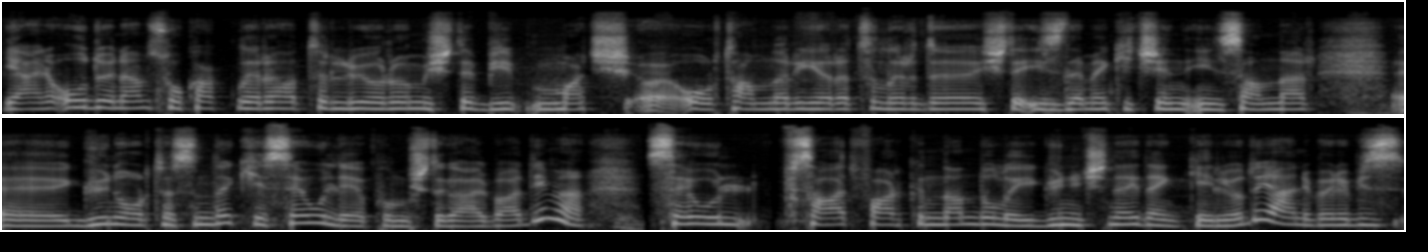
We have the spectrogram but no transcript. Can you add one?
yani o dönem sokakları hatırlıyorum işte bir maç e, ortamları yaratılırdı işte izlemek için insanlar gün ortasında ki Seul'de yapılmıştı galiba değil mi? Seul saat farkından dolayı gün içine denk geliyordu yani böyle biz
